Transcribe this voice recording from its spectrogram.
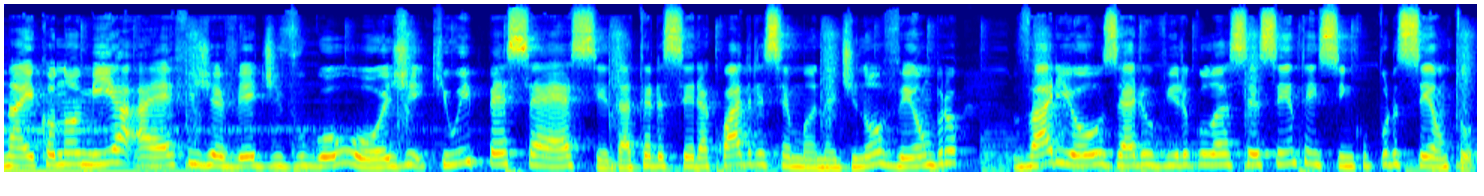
Na economia, a FGV divulgou hoje que o IPCS da terceira quadricemana de novembro variou 0,65%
